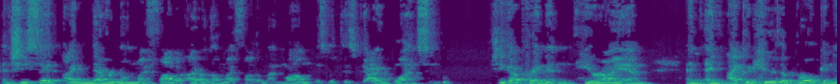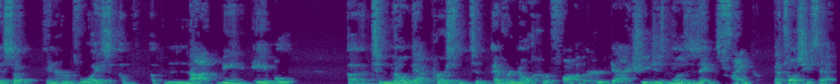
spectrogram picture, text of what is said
and she said, I've never known my father. I don't know my father. My mom was with this guy once and she got pregnant and here I am. And, and I could hear the brokenness of, in her voice of, of not being able uh, to know that person, to ever know her father, her dad. She just knows his name is Franco. That's all she said.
